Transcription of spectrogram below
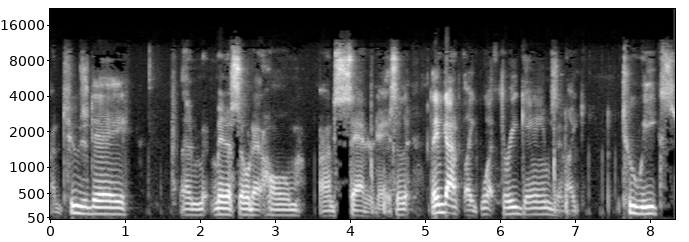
on Tuesday, then Minnesota at home on Saturday. So they've got like what three games in like two weeks.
